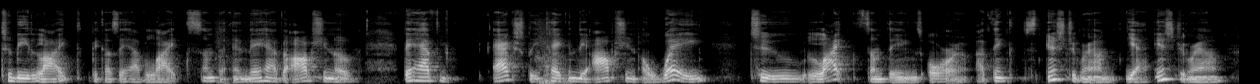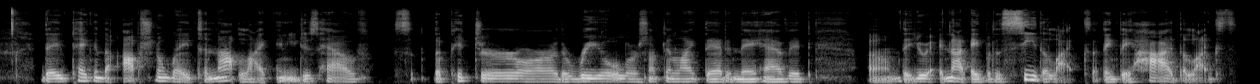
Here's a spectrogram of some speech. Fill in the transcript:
to be liked because they have likes something and they have the option of they have actually taken the option away to like some things, or I think Instagram, yeah, Instagram, they've taken the optional way to not like, and you just have the picture or the reel or something like that, and they have it um, that you're not able to see the likes. I think they hide the likes.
